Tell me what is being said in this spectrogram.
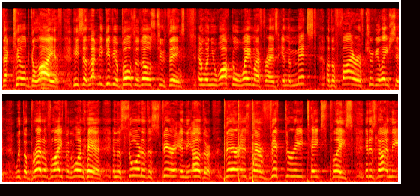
that killed Goliath. He said, Let me give you both of those two things. And when you walk away, my friends, in the midst of the fire of tribulation, with the bread of life in one hand and the sword of the Spirit in the other, there is where victory takes place. It is not in the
